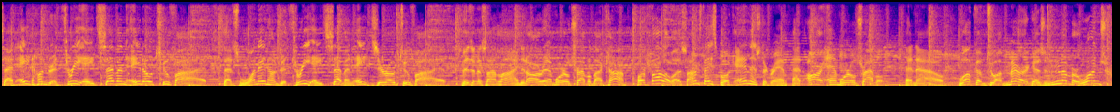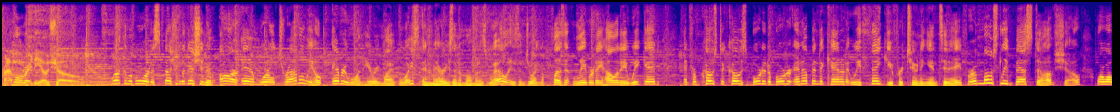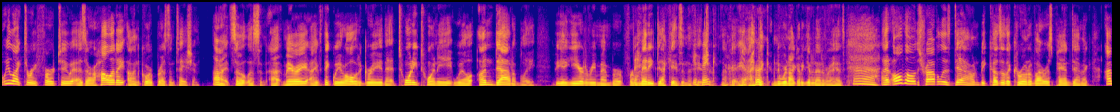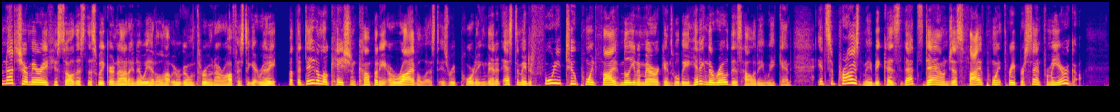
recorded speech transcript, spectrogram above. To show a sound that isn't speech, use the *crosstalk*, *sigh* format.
Us at 800 387 8025. That's 1 800 387 8025. Visit us online at rmworldtravel.com or follow us on Facebook and Instagram at RM World Travel. And now, welcome to America's number one travel radio show. Welcome aboard a special edition of RM World Travel. We hope everyone hearing my voice, and Mary's in a moment as well, is enjoying a pleasant Labor Day holiday weekend. And from coast to coast, border to border, and up into Canada, we thank you for tuning in today for a mostly best of show, or what we like to refer to as our holiday encore presentation. All right, so listen, uh, Mary, I think we all would agree that 2020 will undoubtedly be a year to remember for *laughs* many decades in the future. think? Okay, yeah, I think we're not going to get it out of our heads. *sighs* and although travel is down because of the coronavirus pandemic, I'm not sure, Mary, if you saw this this week or not. I know we had a lot we were going through in our office to get ready, but the data location company Arrivalist is reporting that an estimated 42.5 million Americans will be hitting the road this holiday weekend. It surprised me because that's down just 5.3% from a year ago.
